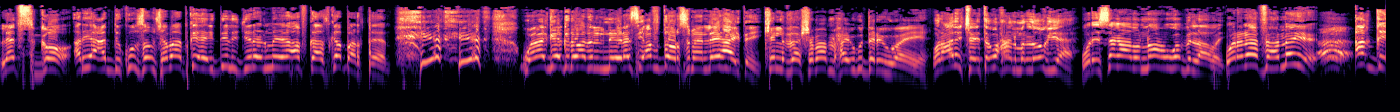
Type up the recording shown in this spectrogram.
let's go. Aryaa cabdikuusow shabaabka ay dili jireen miyay afkaas ka barteen? Walaageegdhowaadneerasi afdoorsameen lee haytay. Kilida shabaab maxay ugu dari waayeen? War jayta waxaan ma laogyaha war isagaaba noox uga bilaabay. War anaa fahmaye aqi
